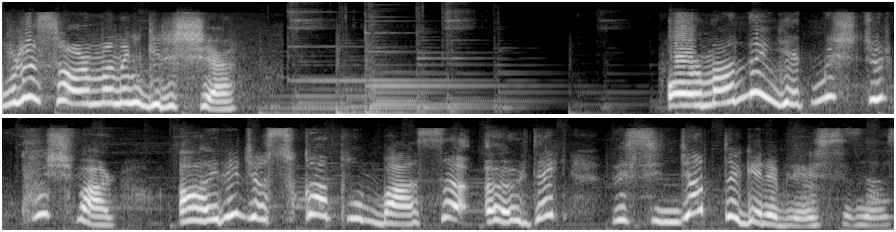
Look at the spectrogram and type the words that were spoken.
Burası ormanın girişi. Ormanda 70 tür kuş var. Ayrıca su kaplumbağası, ördek ve sincap da görebilirsiniz.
